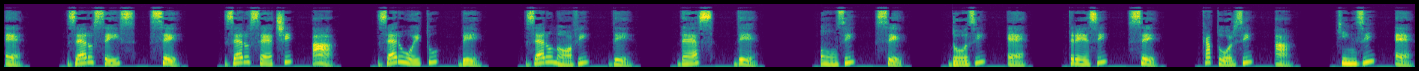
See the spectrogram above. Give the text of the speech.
E. 06, C. 07, A. 08, B. 09, D. 10, D. 11, C. 12, E. 13, C. 14, A. 15, E.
